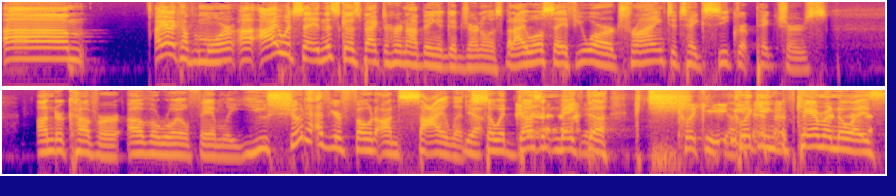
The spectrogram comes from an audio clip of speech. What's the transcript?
Um, I got a couple more. Uh, I would say, and this goes back to her not being a good journalist, but I will say, if you are trying to take secret pictures undercover of a royal family, you should have your phone on silent Yeah. so it doesn't make the Clicky. clicking camera noise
